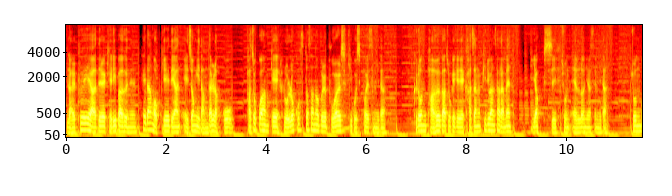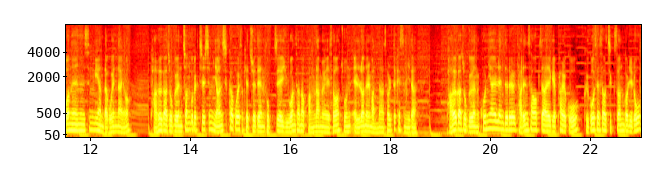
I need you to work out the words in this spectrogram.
랄프의 아들 게리 바흐는 해당 업계에 대한 애정이 남달랐고 가족과 함께 롤러코스터 산업을 부활시키고 싶어 했습니다. 그런 바흐 가족에게 가장 필요한 사람은 역시 존 앨런이었습니다. 존버는 승리한다고 했나요? 바흐 가족은 1970년 시카고에서 개최된 국제 유원산업 박람회에서 존 앨런을 만나 설득했습니다. 바흐 가족은 코니 아일랜드를 다른 사업자에게 팔고 그곳에서 직선거리로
